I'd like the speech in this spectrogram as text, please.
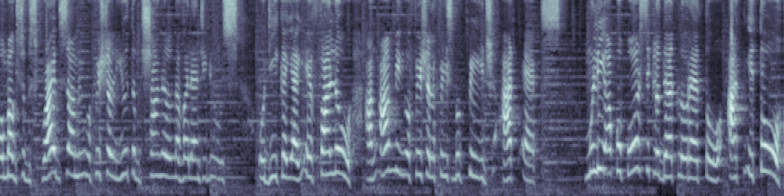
o mag-subscribe sa aming official YouTube channel na Valenti News o di kaya i-follow ang aming official Facebook page at X. Muli ako po si Claudette Loreto at ito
